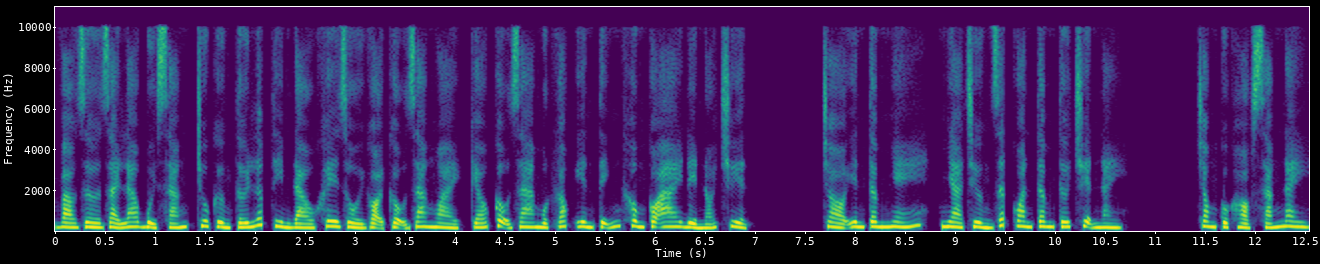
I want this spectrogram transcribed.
Vào giờ giải lao buổi sáng, Chu Cường tới lớp tìm Đào Khê rồi gọi cậu ra ngoài, kéo cậu ra một góc yên tĩnh không có ai để nói chuyện. Trò yên tâm nhé, nhà trường rất quan tâm tới chuyện này. Trong cuộc họp sáng nay,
